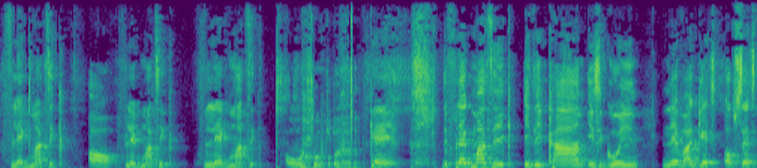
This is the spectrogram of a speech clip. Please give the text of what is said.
Phlegmatic. Oh, phlegmatic. Phlegmatic. Oh, okay. The phlegmatic is a calm, easygoing, never get upset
